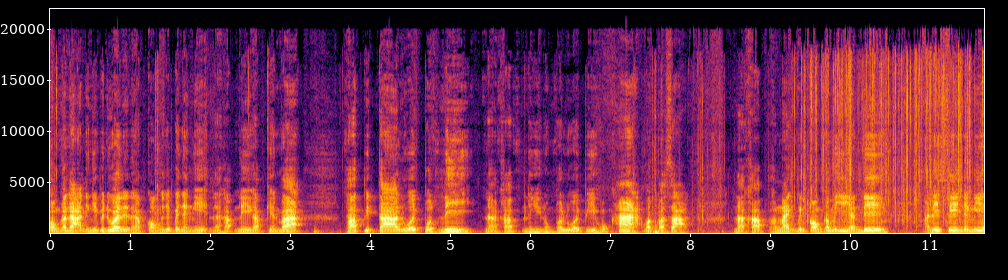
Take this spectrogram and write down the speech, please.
กล่องกระดาษอย่างนี้ไปด้วยเลยนะครับ กล่องก็จะเป็นอย่างนี้นะครับ นี่ครับ เขียนว่าพระปิดตารวยปลดหนี้นะครับ นี่หลวงพ่อรวยปีหกห้าวัดปราสาทนะครับข้างในก็เป็นกล่องกำมะหยี่อย่างดี อันนี้ซีนอย่างนี้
